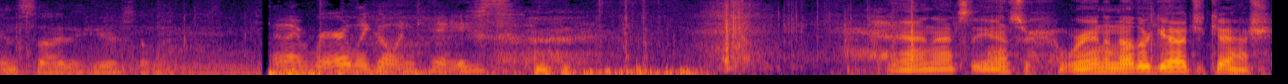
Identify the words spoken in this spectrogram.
inside of here somewhere. And I rarely go in caves. And that's the answer. We're in another gadget cache.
